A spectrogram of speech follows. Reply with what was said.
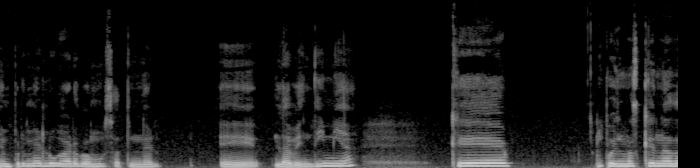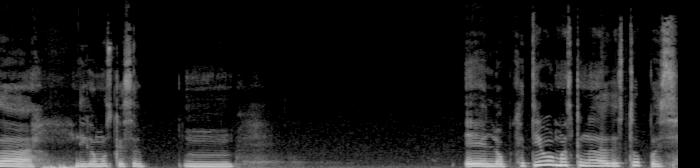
en primer lugar vamos a tener eh, la vendimia, que pues más que nada digamos que es el mm, el objetivo más que nada de esto pues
